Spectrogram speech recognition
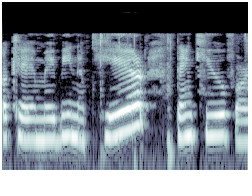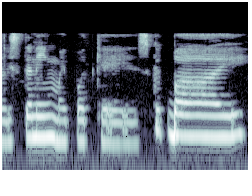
Okay, maybe enough here. Thank you for listening my podcast. Goodbye.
